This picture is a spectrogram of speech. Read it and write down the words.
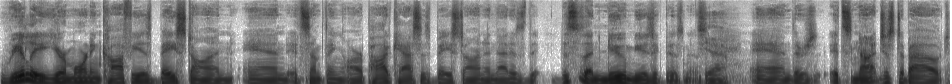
really your morning coffee is based on and it's something our podcast is based on and that is the, this is a new music business. Yeah. and there's it's not just about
